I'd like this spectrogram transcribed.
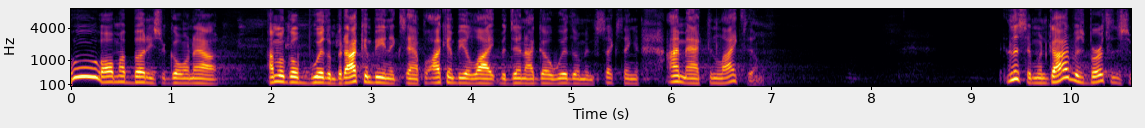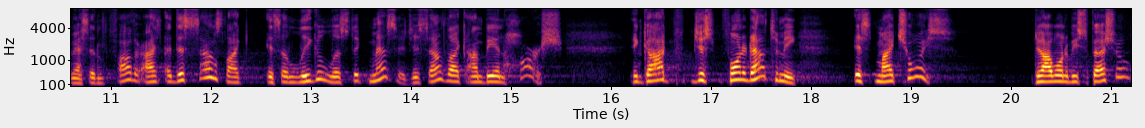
Ooh, all my buddies are going out. I'm going to go with them, but I can be an example. I can be a light, but then I go with them, and next thing, I'm acting like them. Listen, when God was birthing this to me, I said, Father, I, this sounds like it's a legalistic message. It sounds like I'm being harsh. And God just pointed out to me, it's my choice. Do I want to be special?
